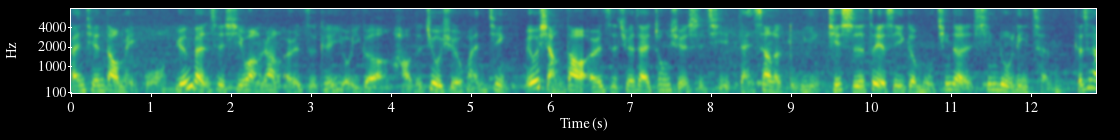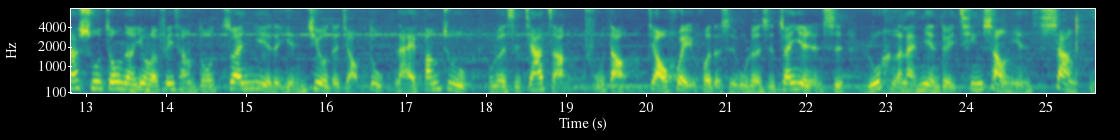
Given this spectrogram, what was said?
搬迁到美国，原本是希望让儿子可以有一个好的就学环境，没有想到儿子却在中学时期染上了毒瘾。其实这也是一个母亲的心路历程。可是他书中呢，用了非常多专业的研究的角度来帮助，无论是家长、辅导、教会，或者是无论是专业人士，如何来面对青少年上瘾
